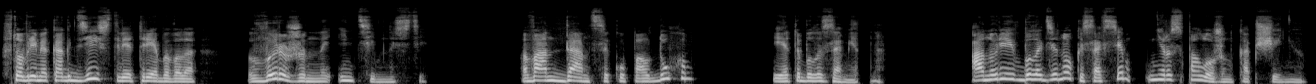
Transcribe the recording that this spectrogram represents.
в то время как действие требовало выраженной интимности. Ван Данцик упал духом, и это было заметно. А Нуреев был одинок и совсем не расположен к общению.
